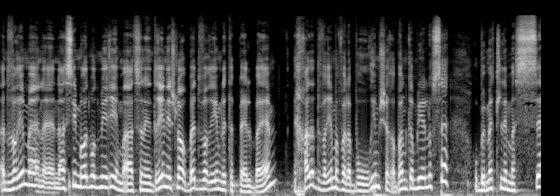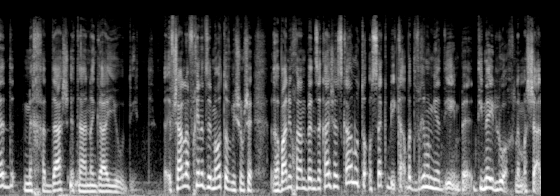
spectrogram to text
הדברים האלה נעשים מאוד מאוד מהירים. הסנהדרין יש לו הרבה דברים לטפל בהם. אחד הדברים אבל הברורים שרבן גמליאל עושה, הוא באמת למסד מחדש את ההנהגה היהודית. אפשר להבחין את זה מאוד טוב, משום שרבן יוחנן בן זכאי שהזכרנו אותו עוסק בעיקר בדברים המיידיים, בדיני לוח למשל,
